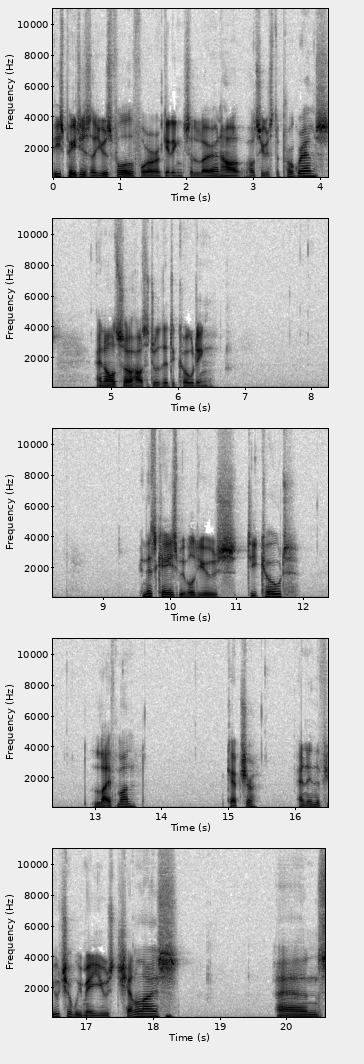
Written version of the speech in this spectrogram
These pages are useful for getting to learn how, how to use the programs and also how to do the decoding. In this case we will use decode, livemon, capture and in the future we may use channelize and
